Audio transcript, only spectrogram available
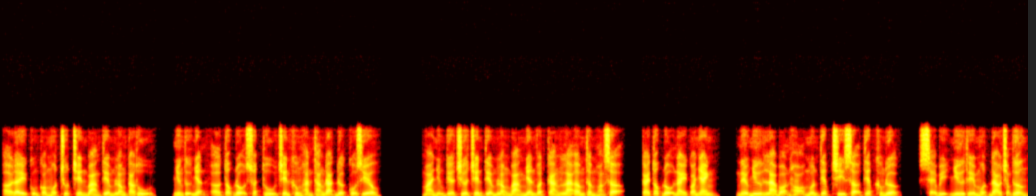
Ở đây cũng có một chút trên bảng tiềm long cao thủ, nhưng tự nhận ở tốc độ xuất thủ trên không hẳn thắng đạt được cổ siêu. Mà những kia chưa trên tiềm long bảng nhân vật càng là âm thầm hoảng sợ, cái tốc độ này quá nhanh, nếu như là bọn họ muốn tiếp chỉ sợ tiếp không được sẽ bị như thế một đao trọng thương.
